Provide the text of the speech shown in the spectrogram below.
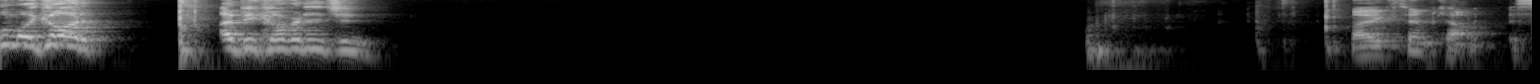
Oh my god! I beat Covered Engine. My attempt count is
